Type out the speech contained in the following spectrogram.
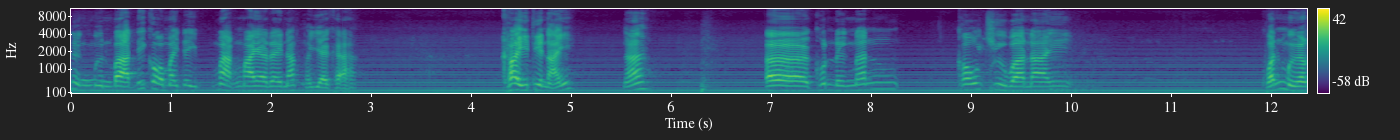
หนึ่งหมื่นบาทนี่ก็ไม่ได้มากมายอะไรนักพยาค่ะใครที่ไหน นะเอ่อคนหนึ่งนั้นเขาชื่อว่านายขวัญเมือง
